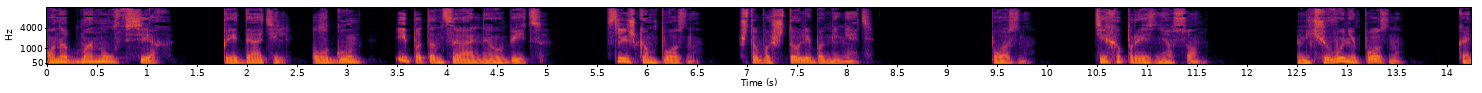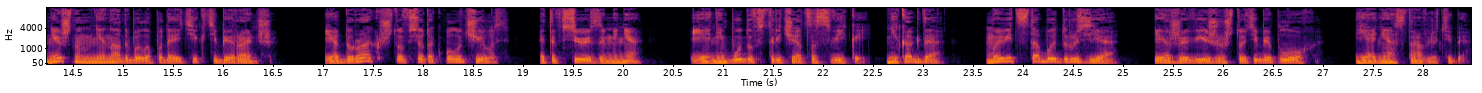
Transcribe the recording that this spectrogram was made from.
Он обманул всех. Предатель, лгун и потенциальный убийца. Слишком поздно, чтобы что-либо менять. Поздно. Тихо произнес он. «Ничего не поздно. Конечно, мне надо было подойти к тебе раньше. Я дурак, что все так получилось. Это все из-за меня. Я не буду встречаться с Викой. Никогда. Мы ведь с тобой друзья. Я же вижу, что тебе плохо. Я не оставлю тебя».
